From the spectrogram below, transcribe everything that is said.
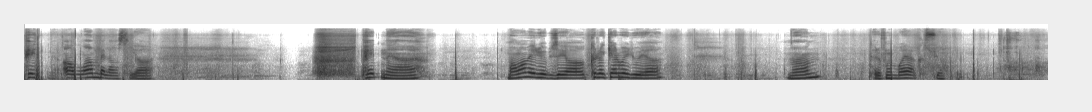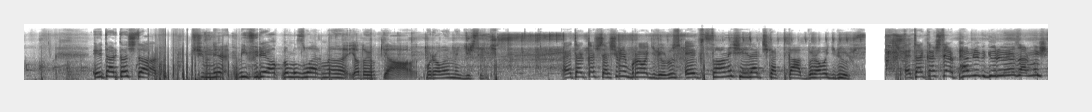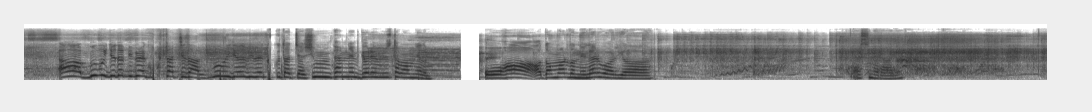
Ne? Allah'ın belası ya. Pet ne ya? Mama veriyor bize ya. Kraker veriyor ya. Lan. Telefon bayağı kasıyor. Evet arkadaşlar. Şimdi bir free atlımız var mı ya da yok ya. Brava mı girsek? Evet arkadaşlar şimdi brava giriyoruz. Efsane şeyler çıkarttık abi. Brava giriyoruz. Evet arkadaşlar Pem'le bir görevimiz varmış. Aa, bu videoda bir mega kutu atacağız abi. Bu videoda bir mega kutu atacağız. Şimdi Pem'le bir görevimizi tamamlayalım. Oha adamlarda neler var ya. Gelsinler abi.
